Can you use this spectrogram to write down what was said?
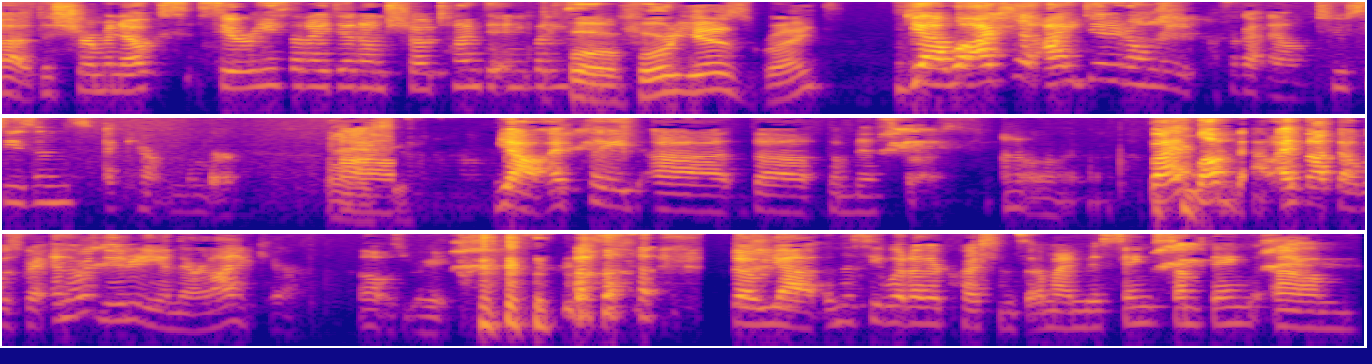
uh, the Sherman Oaks series that I did on Showtime. Did anybody? For four years, right? Yeah. Well, actually, I did it only. I forgot now. Two seasons. I can't remember. Oh, um, I see. Yeah, I played uh, the the mistress. I don't know, but I love that. I thought that was great, and there was nudity in there, and I didn't care. That was great. so yeah, let's see what other questions. Am I missing something? Um,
